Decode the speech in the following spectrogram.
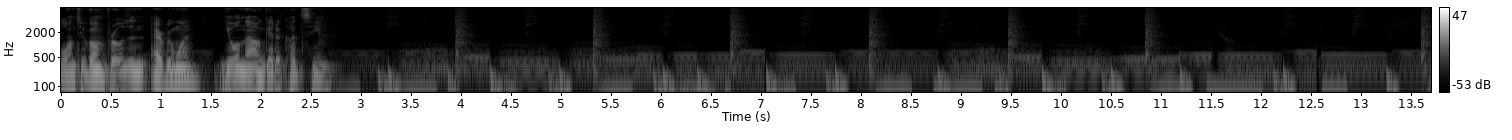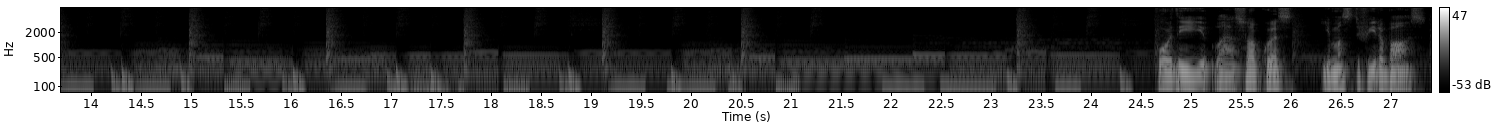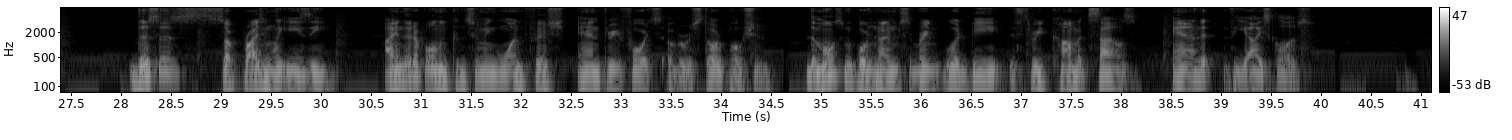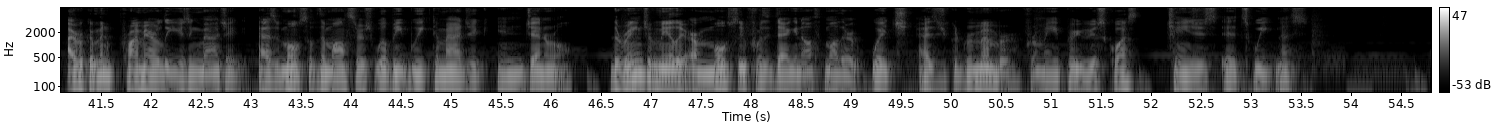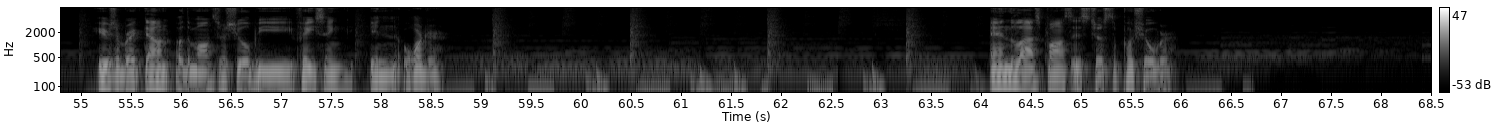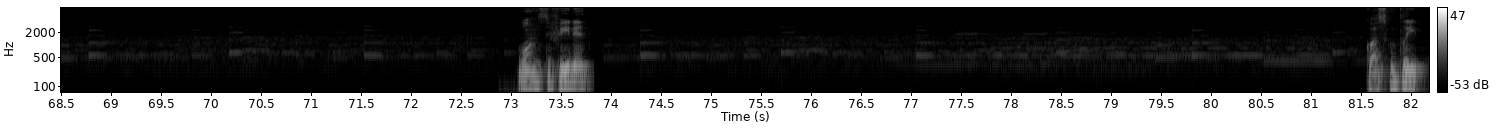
Once you've unfrozen everyone, you will now get a cutscene. For the last subquest, you must defeat a boss. This is surprisingly easy. I ended up only consuming one fish and 3 fourths of a restore potion. The most important items to bring would be the 3 combat styles and the ice gloves. I recommend primarily using magic as most of the monsters will be weak to magic in general. The range of melee are mostly for the Dagannoth Mother which, as you could remember from a previous quest, changes its weakness. Here's a breakdown of the monsters you'll be facing in order. And the last boss is just a pushover. Once defeated, quest complete.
